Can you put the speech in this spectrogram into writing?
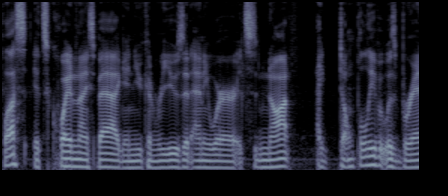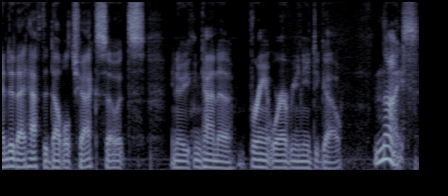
Plus, it's quite a nice bag, and you can reuse it anywhere. It's not. I don't believe it was branded. I'd have to double check. So it's you know you can kind of bring it wherever you need to go. nice.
